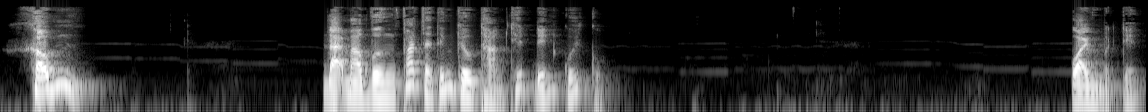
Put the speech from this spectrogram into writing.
Không! Đại Ma Vương phát ra tiếng kêu thảm thiết đến cuối cùng. Oanh một tiếng.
